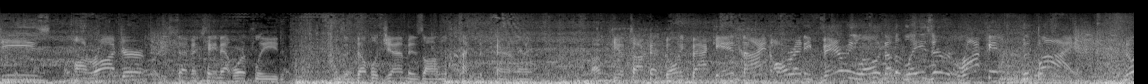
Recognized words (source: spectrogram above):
Cheese on Roger. 7k net worth lead. The double gem is online, apparently. Up, Kiyotaka going back in. Nine already very low. Another laser. Rocket. Goodbye. No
